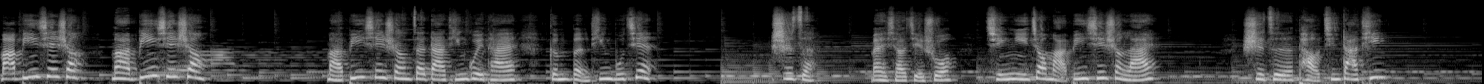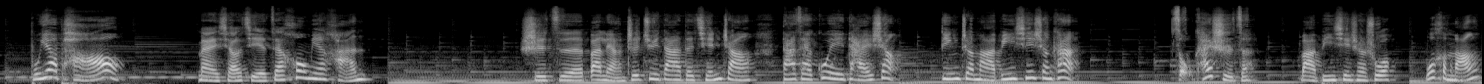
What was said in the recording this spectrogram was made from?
马彬先生，马彬先生！”马彬先生在大厅柜台，根本听不见。狮子，麦小姐说：“请你叫马彬先生来。”狮子跑进大厅，不要跑。麦小姐在后面喊：“狮子把两只巨大的前掌搭在柜台上，盯着马彬先生看。走开，狮子！”马彬先生说：“我很忙。”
